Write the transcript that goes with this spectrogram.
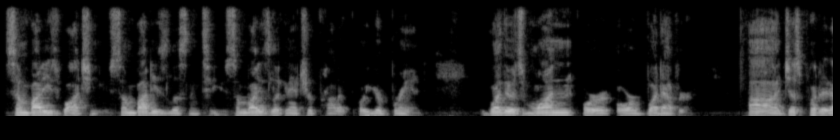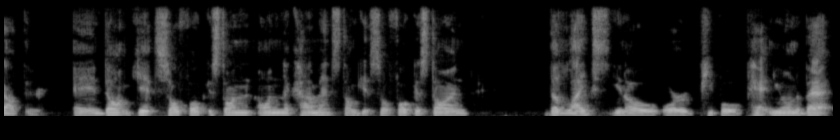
Somebody's watching you, somebody's listening to you, somebody's looking at your product or your brand, whether it's one or or whatever. Uh, just put it out there and don't get so focused on on the comments. Don't get so focused on the likes, you know, or people patting you on the back,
